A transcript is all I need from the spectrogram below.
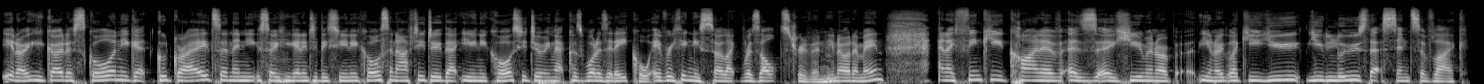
you know, you go to school and you get good grades, and then you so you can get into this uni course. And after you do that uni course, you're doing that because what does it equal? Everything is so like results driven. You know what I mean? And I think you kind of, as a human, or you know, like you you you lose that sense of like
